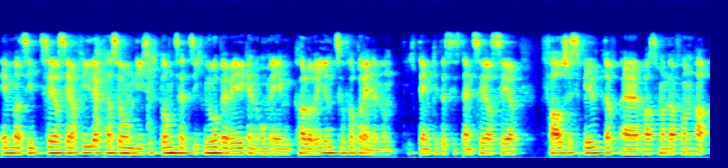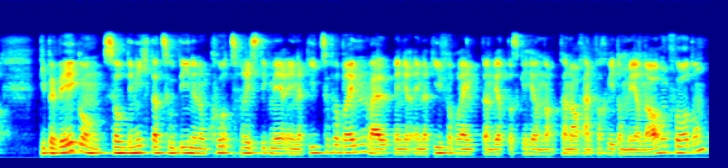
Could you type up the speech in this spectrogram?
Man sieht sehr, sehr viele Personen, die sich grundsätzlich nur bewegen, um eben Kalorien zu verbrennen. Und ich denke, das ist ein sehr, sehr falsches Bild, äh, was man davon hat. Die Bewegung sollte nicht dazu dienen, um kurzfristig mehr Energie zu verbrennen, weil wenn ihr Energie verbrennt, dann wird das Gehirn danach einfach wieder mehr Nahrung fordern.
